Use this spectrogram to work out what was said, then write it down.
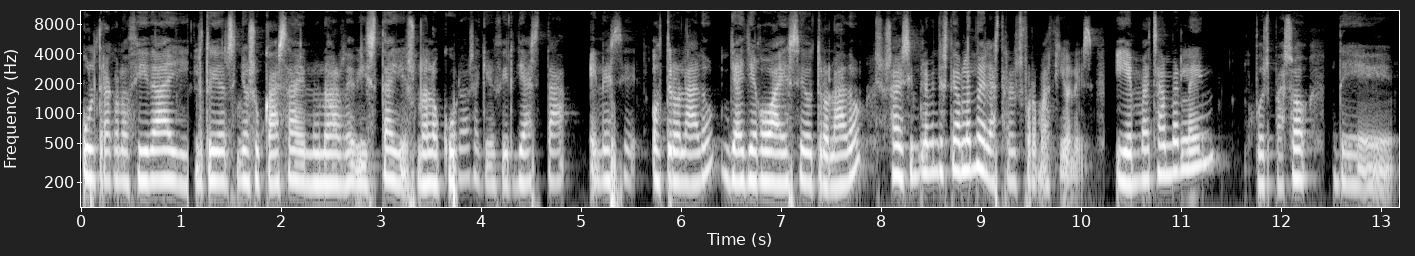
ultra conocida y le estoy enseñó su casa en una revista y es una locura, o sea, quiero decir, ya está en ese otro lado, ya llegó a ese otro lado, ¿sabes? Simplemente estoy hablando de las transformaciones. Y Emma Chamberlain, pues pasó de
